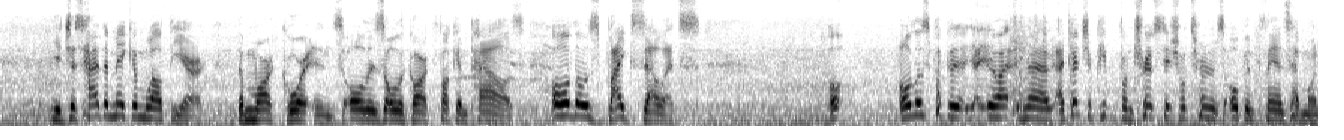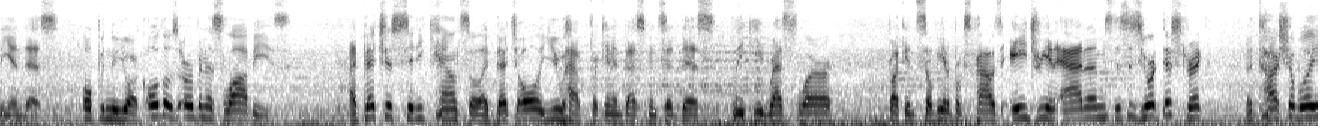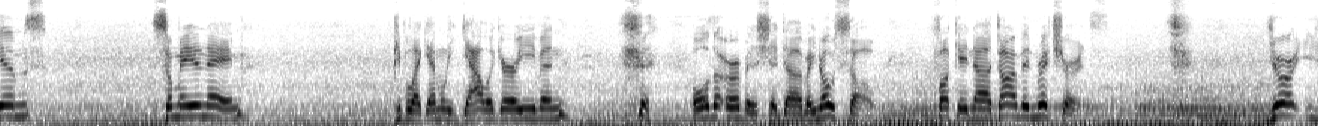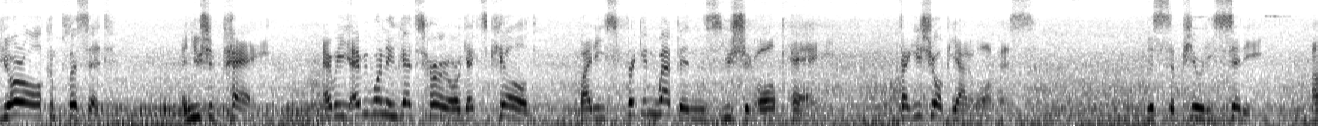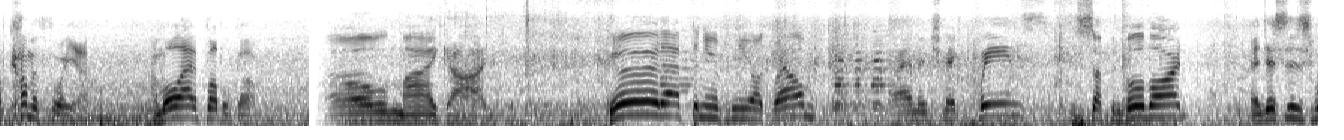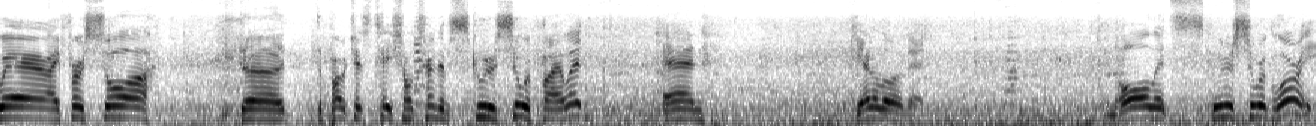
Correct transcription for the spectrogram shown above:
you just had to make them wealthier. The Mark Gortons, all his oligarch fucking pals, all those bike zealots. All those you know, I, I, bet you people from transportation alternatives open plans have money in this. Open new york all those urbanist lobbies. I bet you city council i bet you all you have freaking investments in this. Leaky Restler fucking Selvena brooks powers Adrienne adams this is your district. Nantasha williams so many a name people like emily gallagher even all the urban shit uh, reynoso fucking uh, donovan richards you're you're all complicit, and you should pay. Every everyone who gets hurt or gets killed by these freaking weapons, you should all pay. In fact, you should all be out of office. This is a purity city. I'm coming for you. I'm all out of bubble gum. Oh my God. Good afternoon from New York Realm. I'm in Jamaica, Queens. This is Sutphin Boulevard. And this is where I first saw the Department of Transportation Alternative Scooter Sewer Pilot and get a load of it in all its scooter sewer glory.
